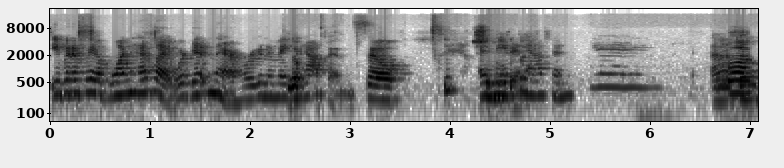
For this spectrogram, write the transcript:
even if we have one headlight we're getting there we're gonna make Yep. it happen so See, i she made made it it. happen yay There you Well, go.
